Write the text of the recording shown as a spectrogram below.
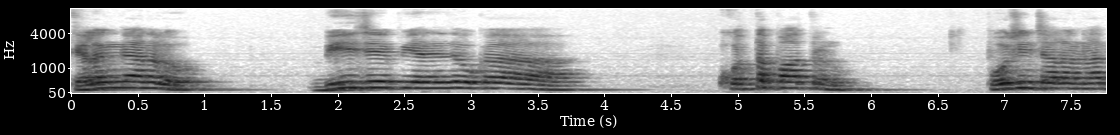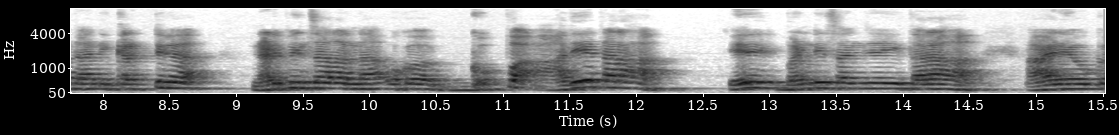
తెలంగాణలో బీజేపీ అనేది ఒక కొత్త పాత్రను పోషించాలన్నా దాన్ని కరెక్ట్గా నడిపించాలన్నా ఒక గొప్ప అదే తరహా ఏ బండి సంజయ్ తరహా? ఆయన యొక్క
